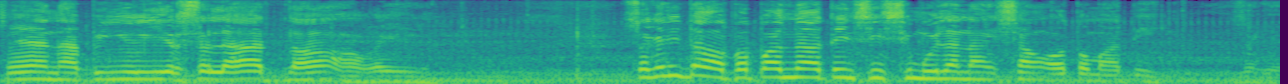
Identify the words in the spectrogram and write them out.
So yan, Happy New Year sa lahat, no? Okay. So ganito, paano natin sisimulan ng isang automatic? Sige.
